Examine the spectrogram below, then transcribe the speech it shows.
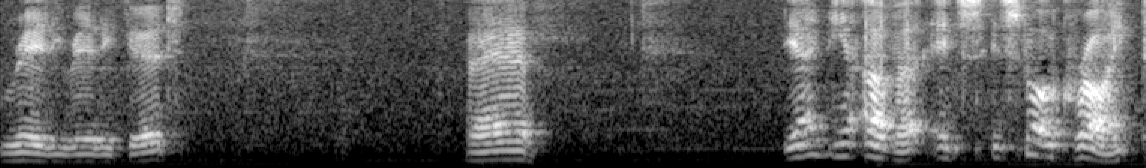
really really good uh, the only other, it's, it's not a gripe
